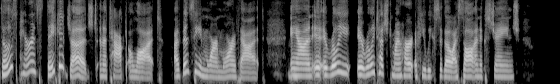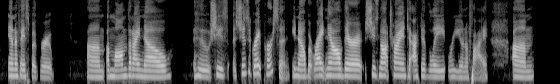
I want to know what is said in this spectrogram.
those parents they get judged and attacked a lot i've been seeing more and more of that. And it, it really it really touched my heart a few weeks ago. I saw an exchange in a facebook group um, a mom that i know who she's she's a great person you know but right now there she's not trying to actively reunify um,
